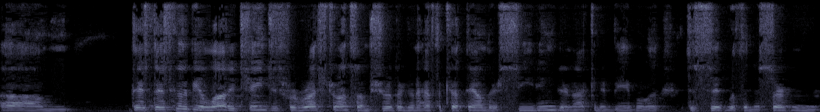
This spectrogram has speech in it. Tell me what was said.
Um, there's there's going to be a lot of changes for restaurants. I'm sure they're going to have to cut down their seating. They're not going to be able to, to sit within a certain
